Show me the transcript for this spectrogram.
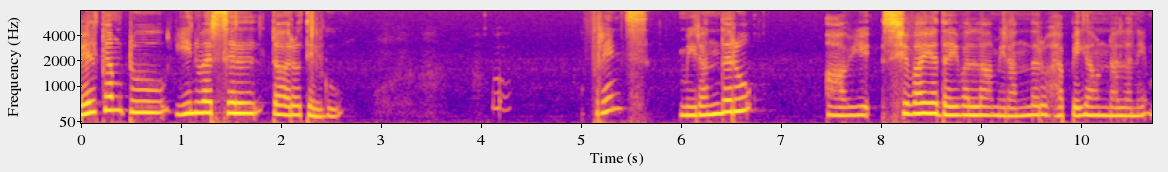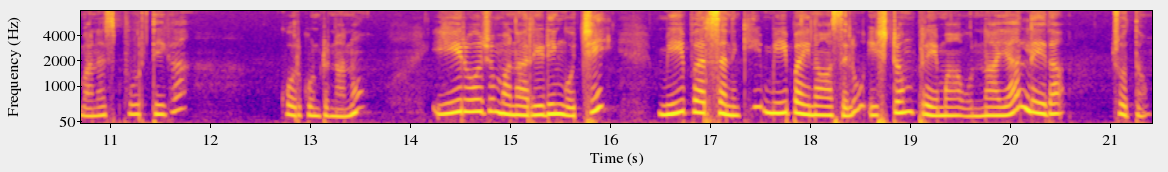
Welcome to universal tarot Telugu. Friends మీరందరూ ఆ శివయ్య దయ వల్ల మీరందరూ హ్యాపీగా ఉండాలని మనస్ఫూర్తిగా కోరుకుంటున్నాను. ఈరోజు మన రీడింగ్ వచ్చి మీ పర్సన్కి మీ పైన అసలు ఇష్టం ప్రేమ ఉన్నాయా లేదా చూద్దాం.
